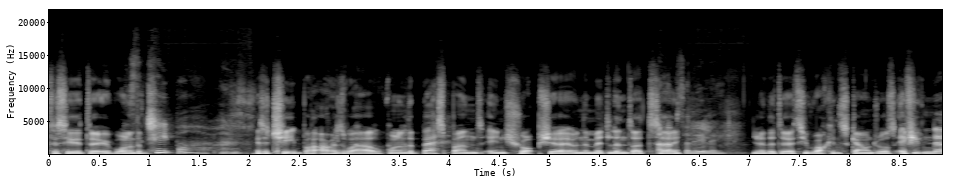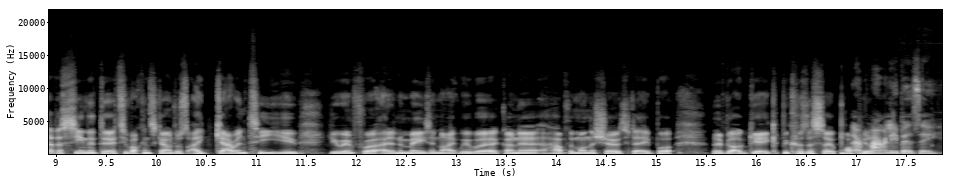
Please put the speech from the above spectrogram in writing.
to see the dirty- one of the. Cheap bar. It's a cheap bar as well. One of the best bands in Shropshire, in the Midlands, I'd say. Absolutely. You know, the Dirty Rockin' Scoundrels. If you've never seen the Dirty Rockin' Scoundrels, I guarantee you, you're in for an amazing night. We were going to have them on the show today, but they've got a gig because they're so They're popular. apparently busy.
